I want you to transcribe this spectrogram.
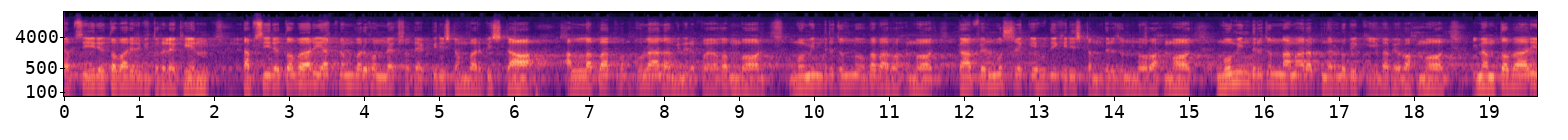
তাফসিরে তবারির ভিতরে লেখেন, তাফসিরে তবারি আট নম্বর খন্ড একশো একত্রিশ নম্বর পৃষ্ঠা। আল্লাহ পাক রব্বুল আলমিনের পয়গম্বর, মমিনদের জন্য বাবা রহমত, কাফের, মুশ্রেক, ইহুদি, খ্রিস্টানদের জন্য রহমত, মমিনদের জন্য আমার আপনার নবী কীভাবে রহমত? ইমাম তবারি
